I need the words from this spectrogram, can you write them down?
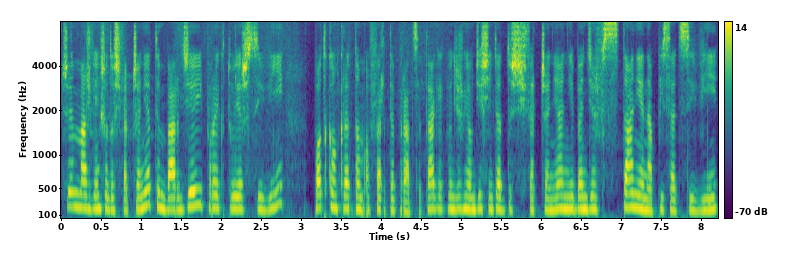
Czym masz większe doświadczenie, tym bardziej projektujesz CV pod konkretną ofertę pracy, tak? Jak będziesz miał 10 lat doświadczenia, nie będziesz w stanie napisać CV,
